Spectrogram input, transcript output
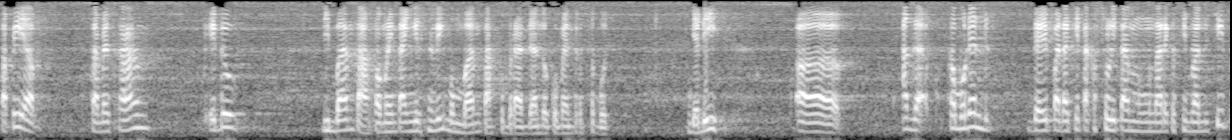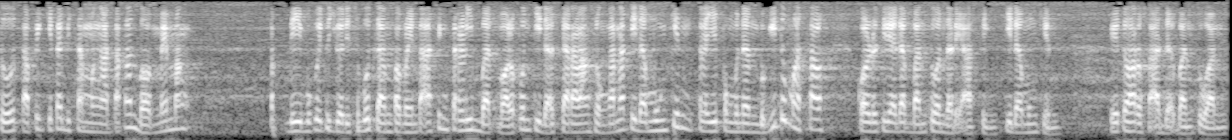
Tapi ya sampai sekarang itu dibantah. Pemerintah Inggris sendiri membantah keberadaan dokumen tersebut. Jadi eh, agak kemudian daripada kita kesulitan menarik kesimpulan di situ, tapi kita bisa mengatakan bahwa memang di buku itu juga disebutkan pemerintah asing terlibat walaupun tidak secara langsung karena tidak mungkin terjadi pembunuhan begitu massal kalau tidak ada bantuan dari asing tidak mungkin. Itu harus ada bantuan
